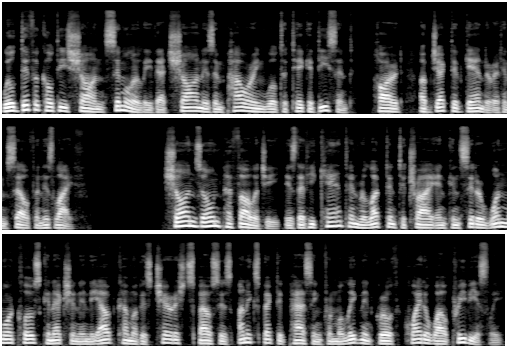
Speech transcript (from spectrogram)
Will difficulties Sean similarly that Sean is empowering Will to take a decent, hard, objective gander at himself and his life. Sean's own pathology is that he can't and reluctant to try and consider one more close connection in the outcome of his cherished spouse's unexpected passing from malignant growth quite a while previously,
